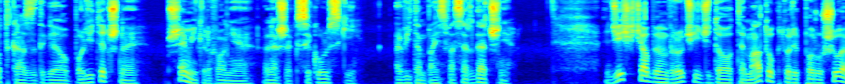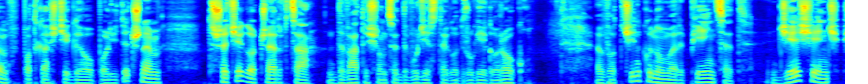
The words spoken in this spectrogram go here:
Podcast geopolityczny przy mikrofonie Leszek Sykulski. Witam Państwa serdecznie. Dziś chciałbym wrócić do tematu, który poruszyłem w podcaście geopolitycznym 3 czerwca 2022 roku. W odcinku numer 510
